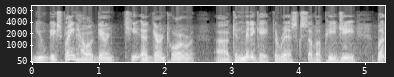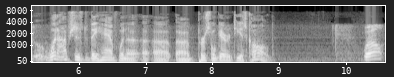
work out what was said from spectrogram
you explained how a guarantee a guarantor uh, can mitigate the risks of a PG. But what options do they have when a, a, a personal guarantee is called? Well,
